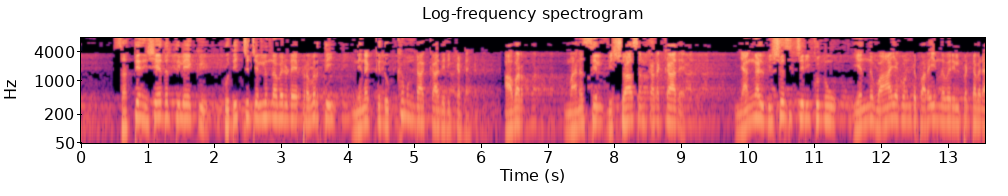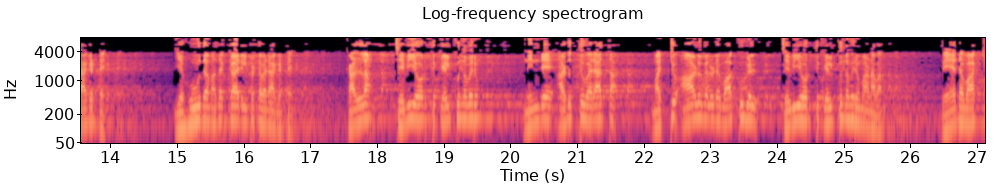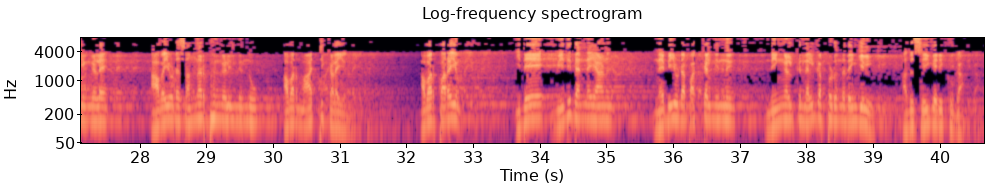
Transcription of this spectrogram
സത്യനിഷേധത്തിലേക്ക് കുതിച്ചു ചെല്ലുന്നവരുടെ പ്രവൃത്തി നിനക്ക് ദുഃഖമുണ്ടാക്കാതിരിക്കട്ടെ. അവർ മനസ്സിൽ വിശ്വാസം കടക്കാതെ ഞങ്ങൾ വിശ്വസിച്ചിരിക്കുന്നു എന്ന് വായ കൊണ്ട് പറയുന്നവരിൽപ്പെട്ടവരാകട്ടെ യഹൂദ മതക്കാരിൽപ്പെട്ടവരാകട്ടെ. കള്ളം ചെവിയോർത്ത് കേൾക്കുന്നവരും നിന്റെ അടുത്തു വരാത്ത മറ്റു ആളുകളുടെ വാക്കുകൾ ചെവിയോർത്ത് കേൾക്കുന്നവരുമാണവർ. വേദവാക്യങ്ങളെ അവയുടെ സന്ദർഭങ്ങളിൽ നിന്നു അവർ മാറ്റിക്കളയുന്നു. അവർ പറയും ഇതേ വിധി തന്നെയാണ് നബിയുടെ പക്കൽ നിന്ന് നിങ്ങൾക്ക് നൽകപ്പെടുന്നതെങ്കിൽ അത് സ്വീകരിക്കുക.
